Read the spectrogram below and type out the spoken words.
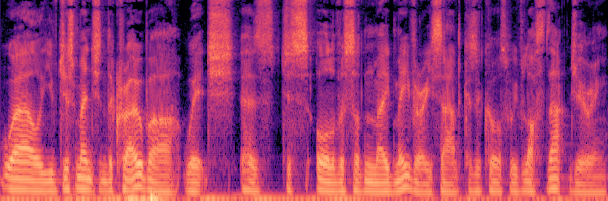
Well, you've just mentioned the Crobar, which has just all of a sudden made me very sad because, of course, we've lost that during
